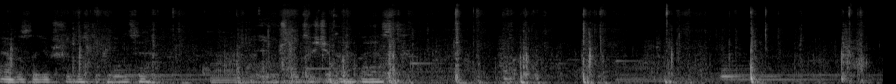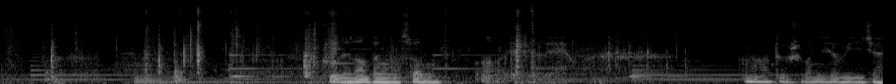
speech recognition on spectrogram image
Ja w zasadzie przyszedłem tej piwnicy. Nie wiem, czy tam coś ciekawego jest. Kurde, lampę mam słabą. No, tu już chyba nic nie widzicie.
